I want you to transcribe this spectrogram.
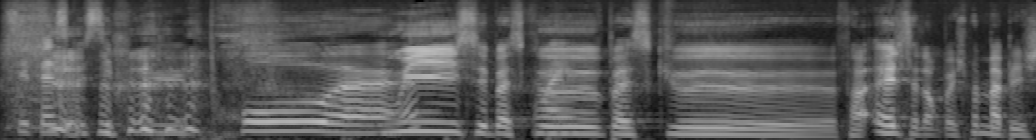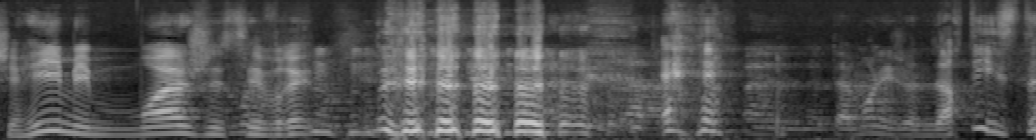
C'est parce que c'est plus pro. Euh, oui, c'est parce que, parce que, enfin, elle, ça n'empêche pas de m'appeler chérie, mais moi, c'est vrai. Notamment les jeunes artistes.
